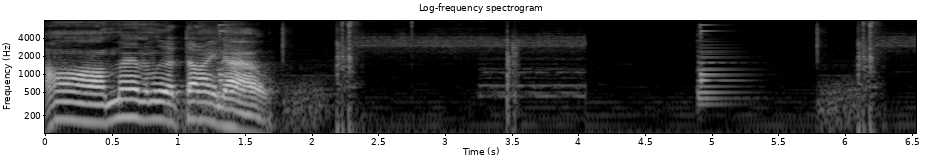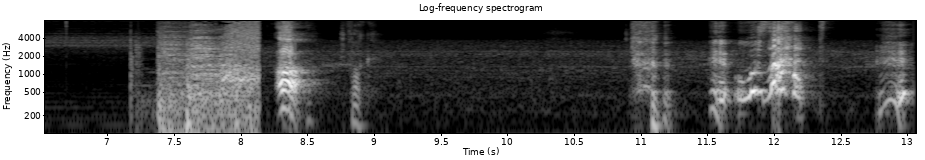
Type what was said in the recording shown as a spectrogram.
Oh man, I'm gonna die now. Oh, fuck. what was that?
